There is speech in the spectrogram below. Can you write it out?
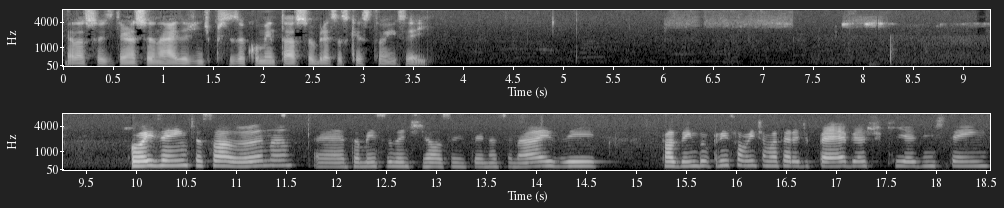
relações internacionais, a gente precisa comentar sobre essas questões aí. Oi, gente, eu sou a Ana, é, também estudante de Relações Internacionais e fazendo principalmente a matéria de PEB, acho que a gente tem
